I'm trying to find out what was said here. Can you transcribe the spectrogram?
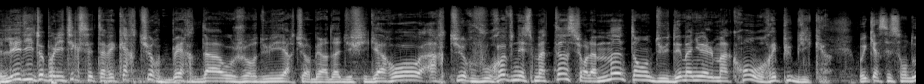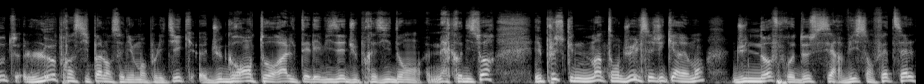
L'édito politique, c'est avec Arthur Berda aujourd'hui. Arthur Berda du Figaro. Arthur, vous revenez ce matin sur la main tendue d'Emmanuel Macron aux Républicains. Oui, car c'est sans doute le principal enseignement politique du grand oral télévisé du président mercredi soir. Et plus qu'une main tendue, il s'agit carrément d'une offre de service, en fait, celle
